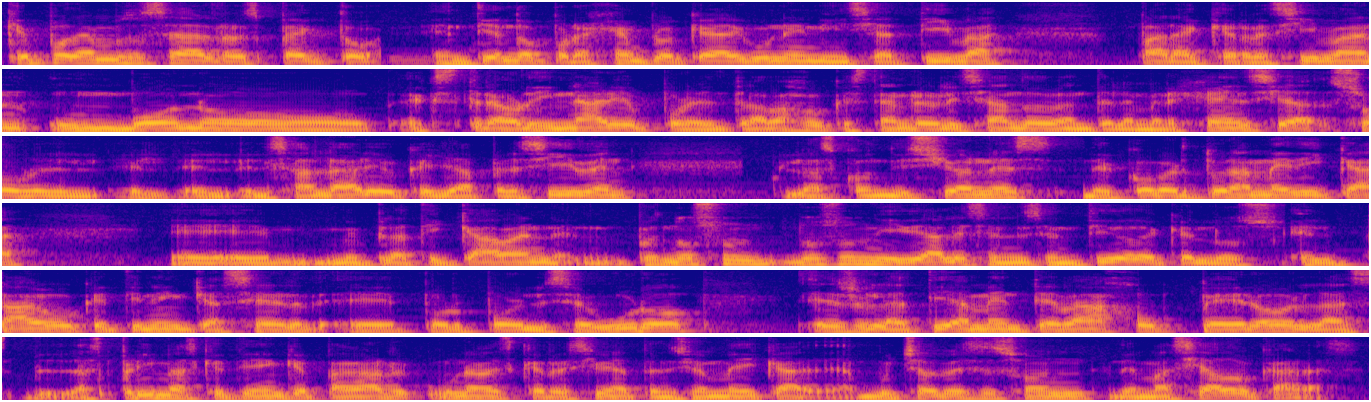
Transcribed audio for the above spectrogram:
¿Qué podemos hacer al respecto? Entiendo, por ejemplo, que hay alguna iniciativa para que reciban un bono extraordinario por el trabajo que están realizando durante la emergencia, sobre el, salario que ya perciben, las condiciones de cobertura médica. Eh, me platicaban, pues no son, no son ideales en el sentido de que los, el pago que tienen que hacer eh, por, por el seguro es relativamente bajo, pero las, las primas que tienen que pagar una vez que reciben atención médica muchas veces son demasiado caras.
